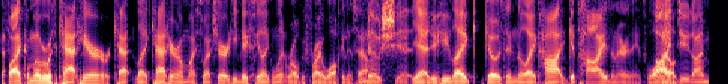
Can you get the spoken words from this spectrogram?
If I come over with cat hair or cat like cat hair on my sweatshirt, he makes me like lint roll before I walk in his house. No shit. Yeah, dude. He like goes into like high, gets highs and everything. It's wild. I, dude, I'm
